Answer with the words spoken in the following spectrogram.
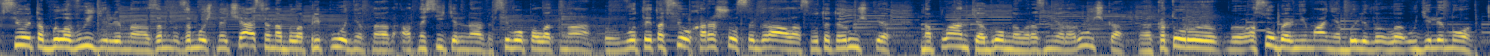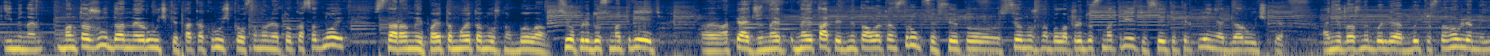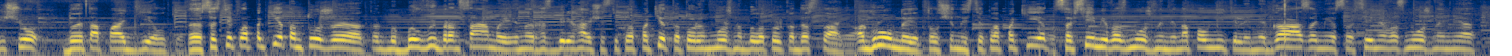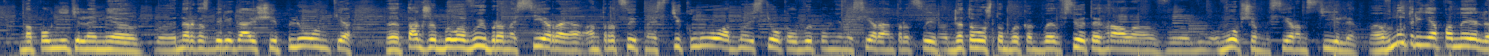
Все это было выделено, зам- замочная часть, она была приподнята относительно всего полотна. Вот это все хорошо сыграло с вот этой ручки на планке, огромного размера ручка, э, которую э, особое внимание было уделено именно монтажу данной ручки, так как ручка установлена только с одной стороны, поэтому это нужно было все предусмотреть. Э, Опять же, на, на этапе металлоконструкции все это все нужно было предусмотреть, и все эти крепления для ручки, они должны были быть установлены еще до этапа отделки. Э, Со стеклопакетом тоже как бы был выбран самый энергосберегающий стеклопакет, который можно было только достать. Огромной толщины стеклопакет со всеми возможными наполнителями газами, со всеми возможными наполнителями э, энергосберегающей пленки. Э, Также было выбрано серое антрацитное стекло, одно из стекол выполнено серый антрацит, для того, чтобы как бы все это играло в, в общем сером стиле. Внутренняя панель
